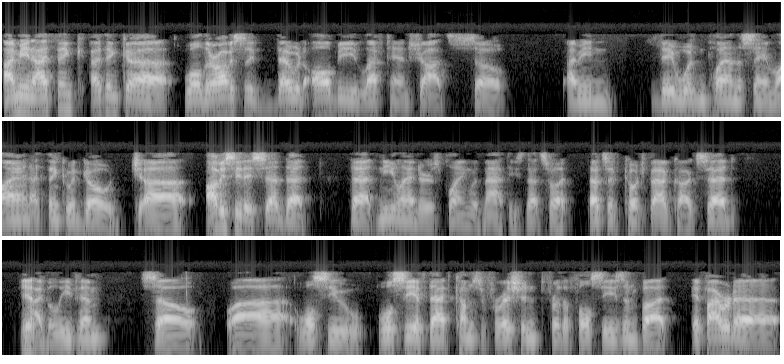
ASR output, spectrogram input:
I mean, I think I think uh well, they're obviously that would all be left-hand shots, so I mean, they wouldn't play on the same line. I think it would go uh obviously they said that that Nylander is playing with Matthews. That's what that's what coach Babcock said. Yeah. I believe him. So, uh we'll see we'll see if that comes to fruition for the full season, but if I were to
